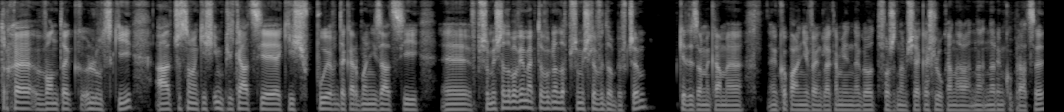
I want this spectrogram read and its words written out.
trochę wątek ludzki. A czy są jakieś implikacje, jakiś wpływ dekarbonizacji w przemyśle? No bo wiemy, jak to wygląda w przemyśle wydobywczym kiedy zamykamy e, kopalnię węgla kamiennego, tworzy nam się jakaś luka na, na, na rynku pracy,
